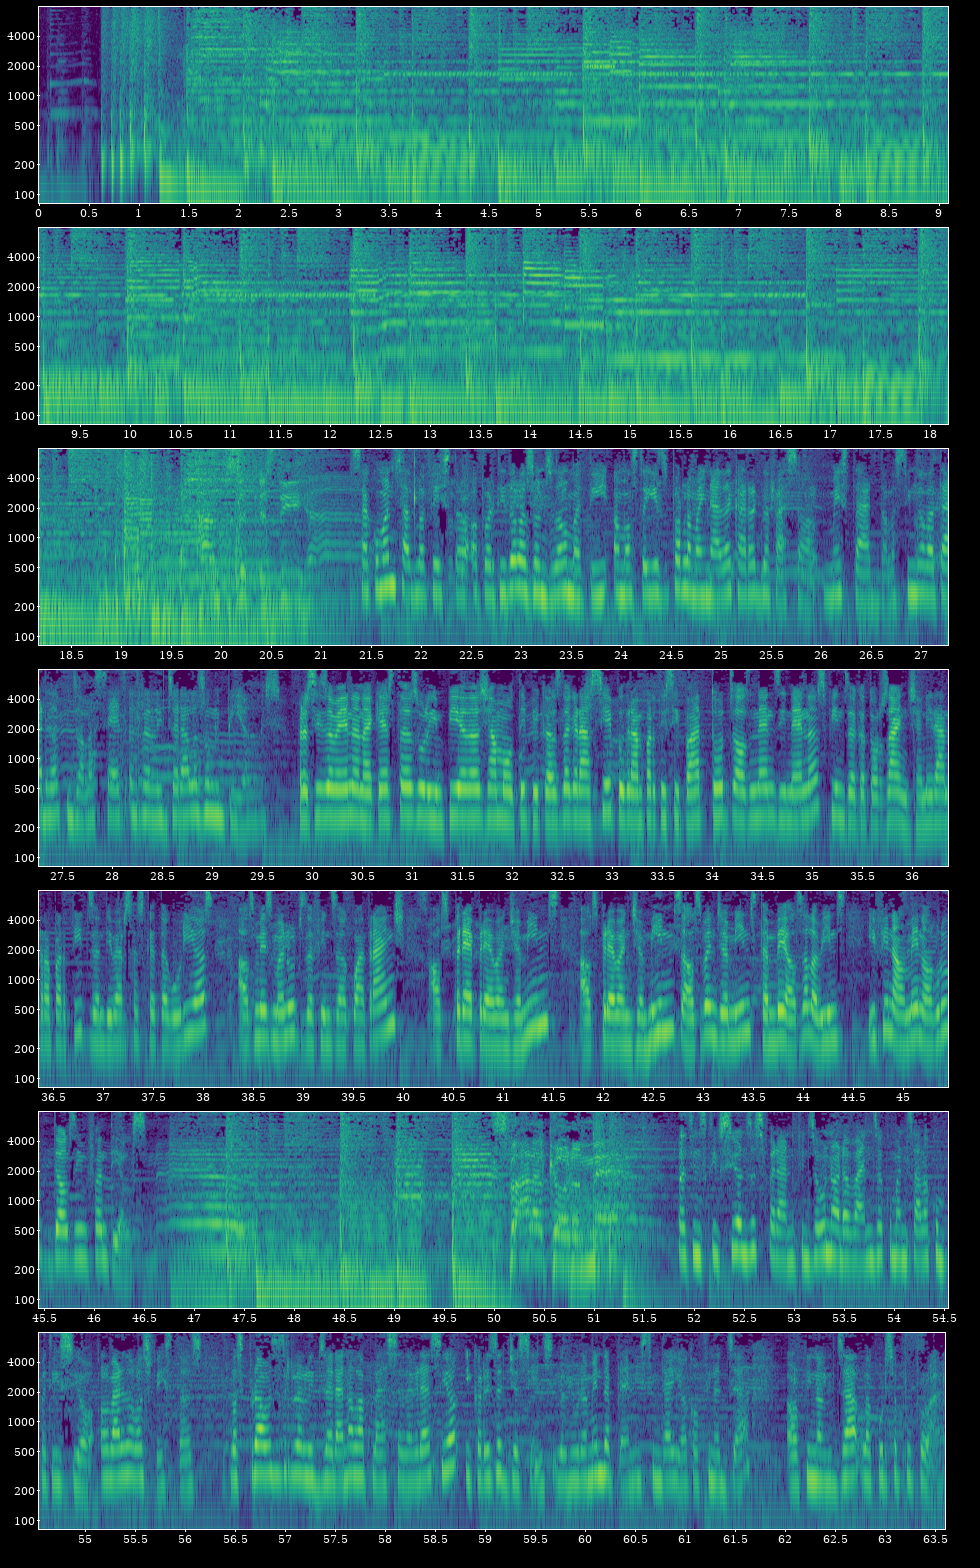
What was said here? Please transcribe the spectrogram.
Començat la festa a partir de les 11 del matí amb els tallers per la mainada càrrec de Fa Sol. Més tard, de les 5 de la tarda fins a les 7, es realitzarà les Olimpíades. Precisament en aquestes Olimpíades ja molt típiques de Gràcia hi podran participar tots els nens i nenes fins a 14 anys. Aniran repartits en diverses categories, els més menuts de fins a 4 anys, els pre-pre-benjamins, els pre-benjamins, els benjamins, també els alevins i finalment el grup dels infantils. Dispara el coronel. Les inscripcions es faran fins a una hora abans de començar la competició, al bar de les festes. Les proves es realitzaran a la plaça de Gràcia i carrers adjacents i el lliurament de premis tindrà lloc al finalitzar, al finalitzar la cursa popular.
